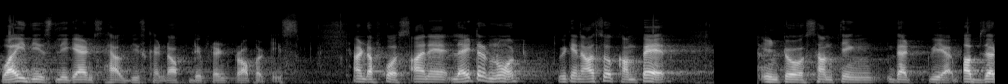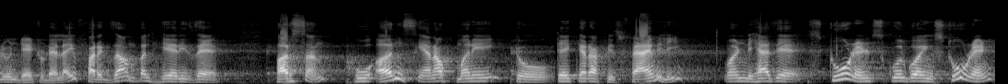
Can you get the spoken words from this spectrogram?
why these ligands have these kind of different properties. And of course, on a lighter note we can also compare into something that we observe in day to day life. For example, here is a person who earns enough money to take care of his family when he has a student school going student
